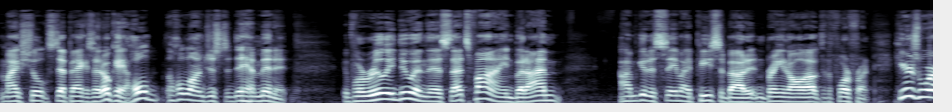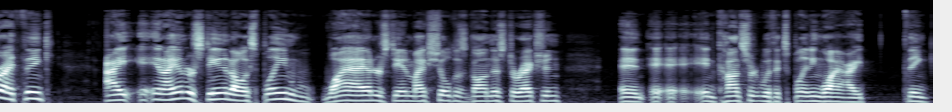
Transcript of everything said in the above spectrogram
Mike Shildt stepped back and said, "Okay, hold hold on just a damn minute. If we're really doing this, that's fine, but I'm I'm going to say my piece about it and bring it all out to the forefront." Here's where I think. I and I understand. I'll explain why I understand Mike Shildt has gone this direction and in concert with explaining why I think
